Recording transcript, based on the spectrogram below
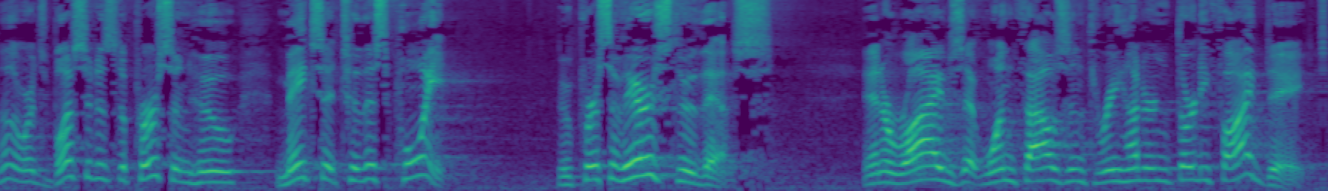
In other words, blessed is the person who makes it to this point, who perseveres through this, and arrives at 1,335 days.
